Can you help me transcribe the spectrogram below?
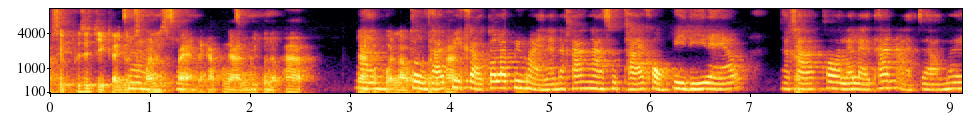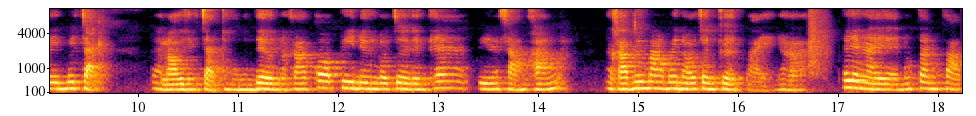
30 พฤศจิกายนใช่ใช่2018นะครับ งานมีคุณภาพ งานงานประกวดเราส่งท้ายคุณภพปีเก่าต้อนรับปีใหม่แล้วนะคะ งานสุดท้ายของปีนี้แล้วนะครัคะบก็หลาย ๆ ท่านอาจจะไม่ไม่จัด แต่เรายังจัดอยู่เหมือนเดิมนะคะ ก็ปีหนึ่งเราเจอกันแค่ปีละสามครั้งนะคะ ไม่มากไม่น้อยจนเกินไปนะคะถ้ายังไงน้องกันฝาก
